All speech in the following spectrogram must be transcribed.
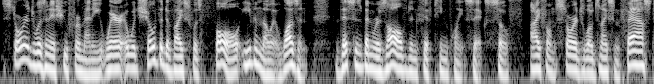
Storage was an issue for many where it would show the device was full even though it wasn't. This has been resolved in 15.6. So iPhone storage loads nice and fast.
